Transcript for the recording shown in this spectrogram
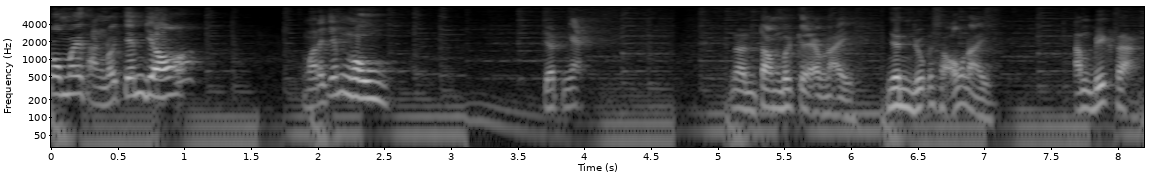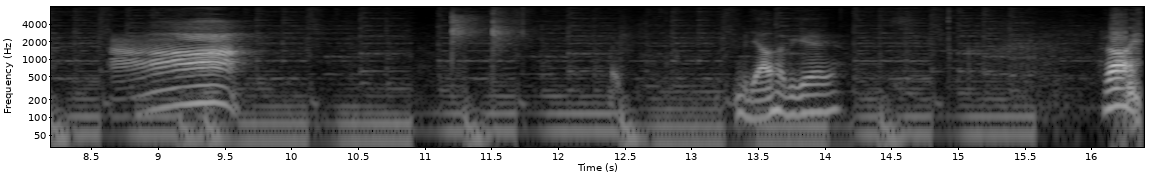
Có mấy thằng nó chém gió mà nó chém ngu. Chết ngắt. Nên trong cái kèo này nhìn vô cái sổ này anh biết rằng à bây giờ hơi bị ghê á rồi.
